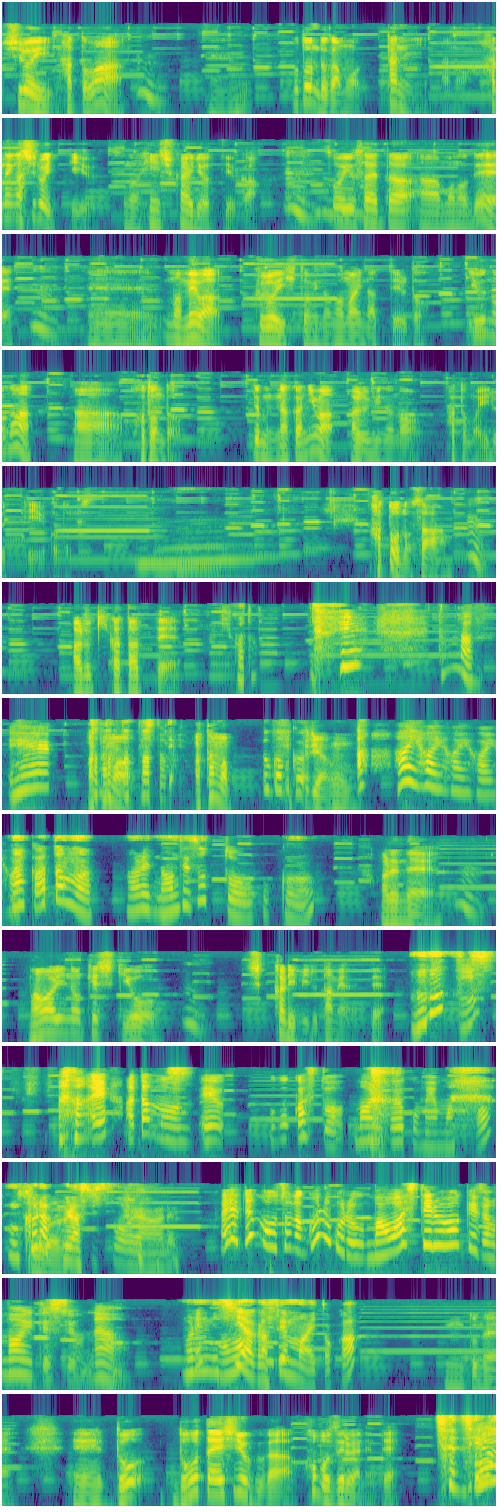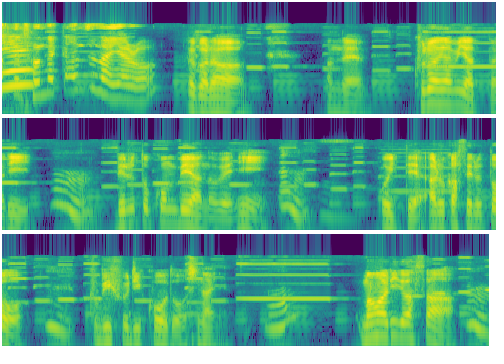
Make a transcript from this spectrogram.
し白い鳩は、うん。えーほとんどがもう単に、あの、羽が白いっていう、その品種改良っていうか、うん。そういうされたあもので、うん。えーまあ目は黒い瞳のままになっているというのが、あーほとんど。でも中にはアルビノの鳩もいるっていうことです。うん。鳩のさ、うん。歩き方って、生き方？どんなん、ええ頭、頭、動く。るやん。うん。あはいはいはいはいはい。なんか頭、あれ、なんでずっと動くの？あれね、周りの景色をうん。しっかり見るためやねんって。え？え、頭を、え、動かすと周りがよく見えますか？うんクラクラしそうやん、あれ。え、でも、そんなぐるぐる回してるわけじゃないですよね。あれ？うん視野が狭いとか？うんとね、えー、ど、動体視力がほぼゼロやねんて。ゼロってどんな感じなんやろ？だから、あのね、暗闇やったり、うん。ベルトコンベヤーの上にうん。うん。置いて歩かせると、首振り行動をしないねん。周りはさ、うん。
